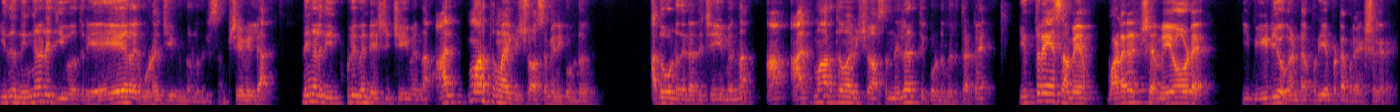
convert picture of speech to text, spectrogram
ഇത് നിങ്ങളുടെ ജീവിതത്തിൽ ഏറെ ഗുണം ചെയ്യുമെന്നുള്ളതിൽ സംശയമില്ല. നിങ്ങൾ ഇത് ഇംപ്ലിമെന്റേഷൻ ചെയ്യുമെന്ന ആത്മാർത്ഥമായ വിശ്വാസം എനിക്കുണ്ട്. അതുകൊണ്ട് തന്നെ അത് ചെയ്യുമെന്ന ആ ആത്മാർത്ഥമായ വിശ്വാസം നിലനിർത്തിക്കൊണ്ട് നിർത്തട്ടെ. ഇത്രയും സമയം വളരെ ക്ഷമയോടെ ഈ വീഡിയോ കണ്ട പ്രിയപ്പെട്ട പ്രേക്ഷകരെ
